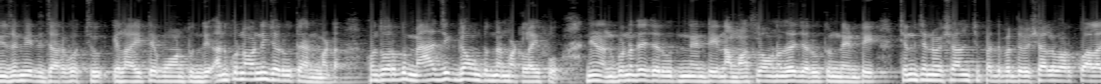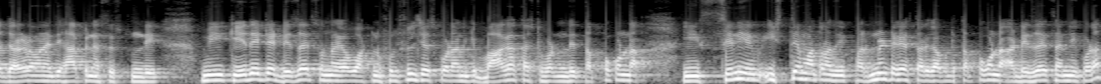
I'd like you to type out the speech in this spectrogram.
నిజంగా ఇది జరగవచ్చు ఇలా అయితే బాగుంటుంది అనుకున్నవన్నీ జరుగుతాయి అనమాట కొంతవరకు మ్యాజిక్గా ఉంటుందన్నమాట లైఫ్. నేను అనుకున్నదే జరుగుతుంది ఏంటి నా మనసులో ఉన్నదే జరుగుతుంది ఏంటి చిన్న చిన్న విషయాల నుంచి పెద్ద పెద్ద విషయాల వరకు అలా జరగడం అనేది హ్యాపీనెస్ ఇస్తుంది. మీకు ఏదైతే డిజైర్స్ ఉన్నాయో వాటిని ఫుల్ఫిల్ చేసుకోవడానికి బాగా కష్టపడండి. తప్పకుండా ఈ శని ఇస్తే మాత్రం అది పర్మనెంట్గా ఇస్తాడు కాబట్టి తప్పకుండా ఆ డిజైర్స్ అన్నీ కూడా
